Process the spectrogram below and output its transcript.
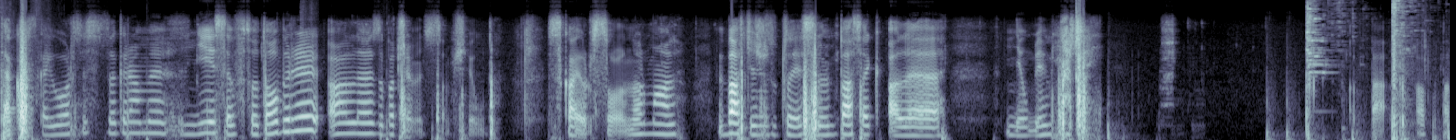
Tak, w Skywarsy zagramy. Nie jestem w to dobry, ale zobaczymy co tam się uda. Skywars Solo normal. Wybaczcie, że tutaj jest ten pasek, ale nie umiem inaczej. Opa, opa.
